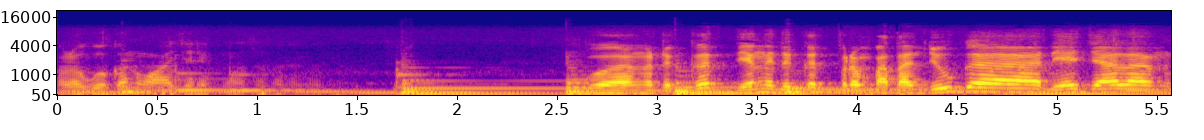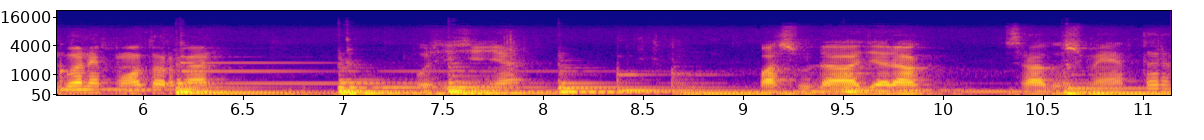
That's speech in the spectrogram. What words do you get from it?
Kalau gue kan wajar naik motor gue ngedeket dia ngedeket perempatan juga. Dia jalan gue naik motor kan. Posisinya pas sudah jarak 100 meter.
